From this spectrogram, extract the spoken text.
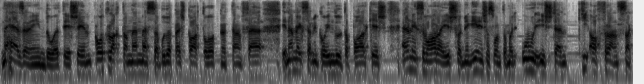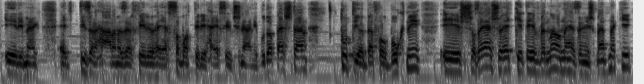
nehezen indult, és én ott laktam nem messze a Budapest Parktól, ott nőttem fel. Én emlékszem, amikor indult a park, és emlékszem arra is, hogy még én is azt mondtam, hogy úristen, ki a francnak éri meg egy 13 ezer férőhelyes szabadtéri helyszínt csinálni Budapesten, tudja, hogy be fog bukni, és az első egy-két évben nagyon nehezen is ment nekik,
